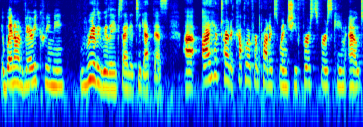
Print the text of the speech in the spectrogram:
It went on very creamy really really excited to get this uh, I have tried a couple of her products when she first first came out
